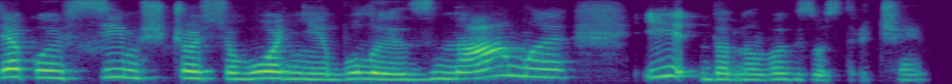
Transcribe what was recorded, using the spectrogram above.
Дякую всім, що сьогодні були з нами, і до нових зустрічей.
